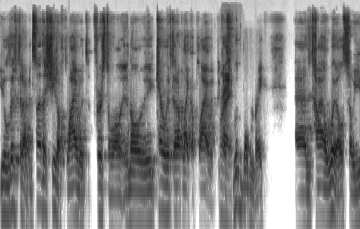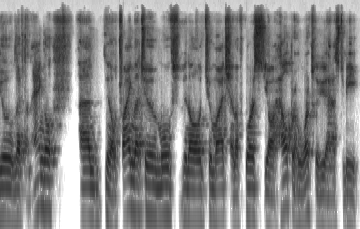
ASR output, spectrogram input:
you lift it up. It's not a sheet of plywood, first of all. You know, you can't lift it up like a plywood because right. wood doesn't break and tile will. So you lift an angle and you know, trying not to move, you know, too much. And of course, your helper who works with you has to be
